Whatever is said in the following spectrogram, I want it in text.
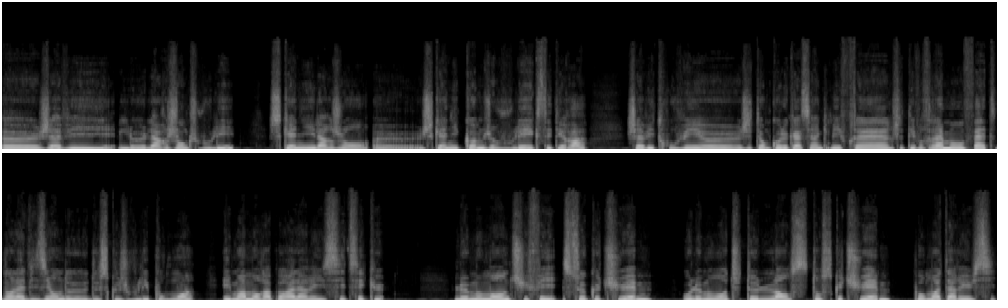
euh, j'avais l'argent que je voulais, je gagnais l'argent, euh, je gagnais comme je voulais, etc. J'avais trouvé, j'étais en colocation avec mes frères, j'étais vraiment en fait dans la vision de, de ce que je voulais pour moi. Et moi, mon rapport à la réussite, c'est que le moment où tu fais ce que tu aimes, ou le moment où tu te lances dans ce que tu aimes, pour moi, tu as réussi.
